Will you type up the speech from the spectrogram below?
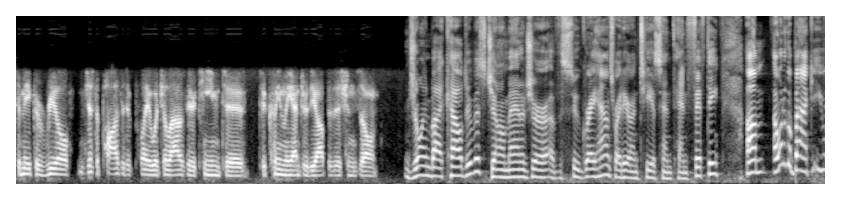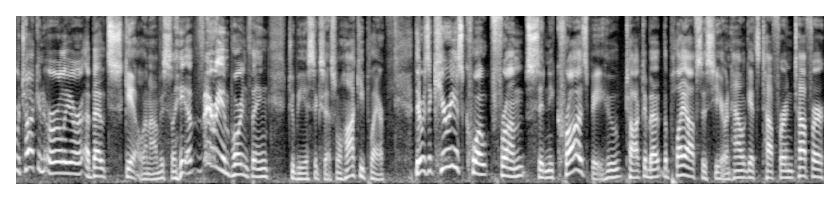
to make a real just a positive play, which allows their team to to cleanly enter the opposition zone joined by Kyle Dubas, general manager of the Soo Greyhounds, right here on TSN 1050. Um, I want to go back. You were talking earlier about skill, and obviously a very important thing to be a successful hockey player. There was a curious quote from Sidney Crosby, who talked about the playoffs this year and how it gets tougher and tougher,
